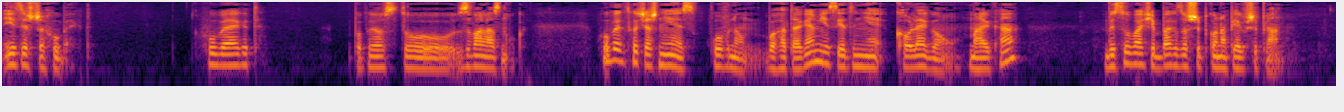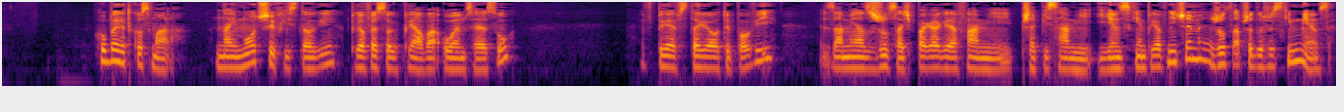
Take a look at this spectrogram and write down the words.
Jest jeszcze Hubert. Hubert po prostu zwala z nóg. Hubert, chociaż nie jest główną bohaterem, jest jedynie kolegą Marka, wysuwa się bardzo szybko na pierwszy plan. Hubert Kosmala, najmłodszy w historii profesor prawa UMCS-u, wbrew stereotypowi, zamiast rzucać paragrafami, przepisami i językiem prawniczym, rzuca przede wszystkim mięsem.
